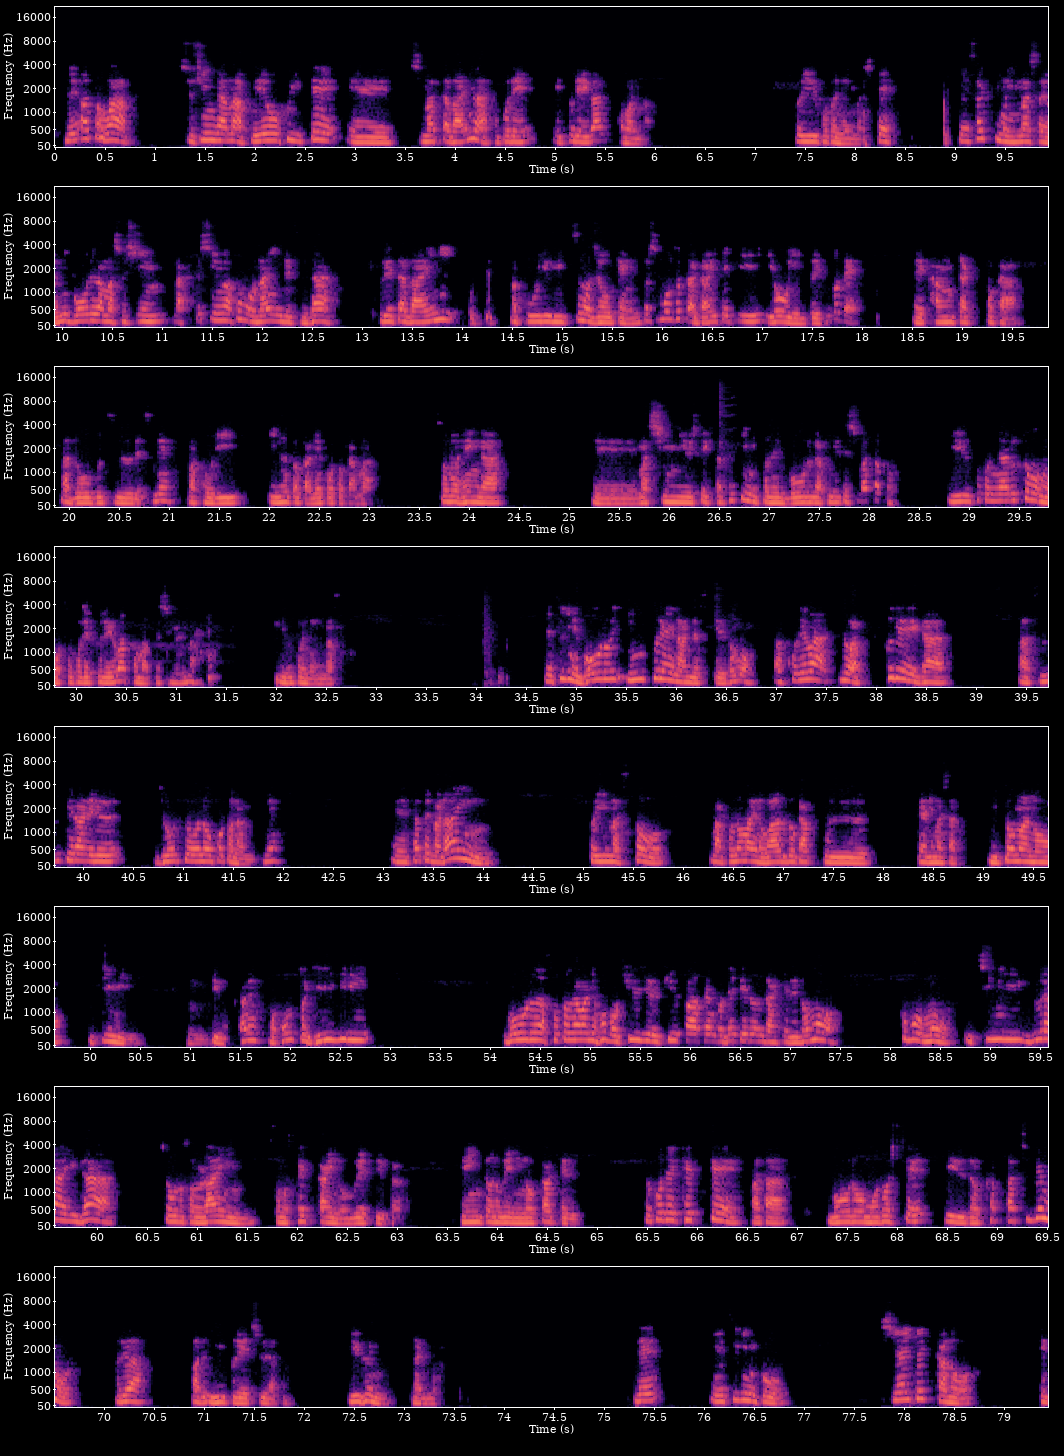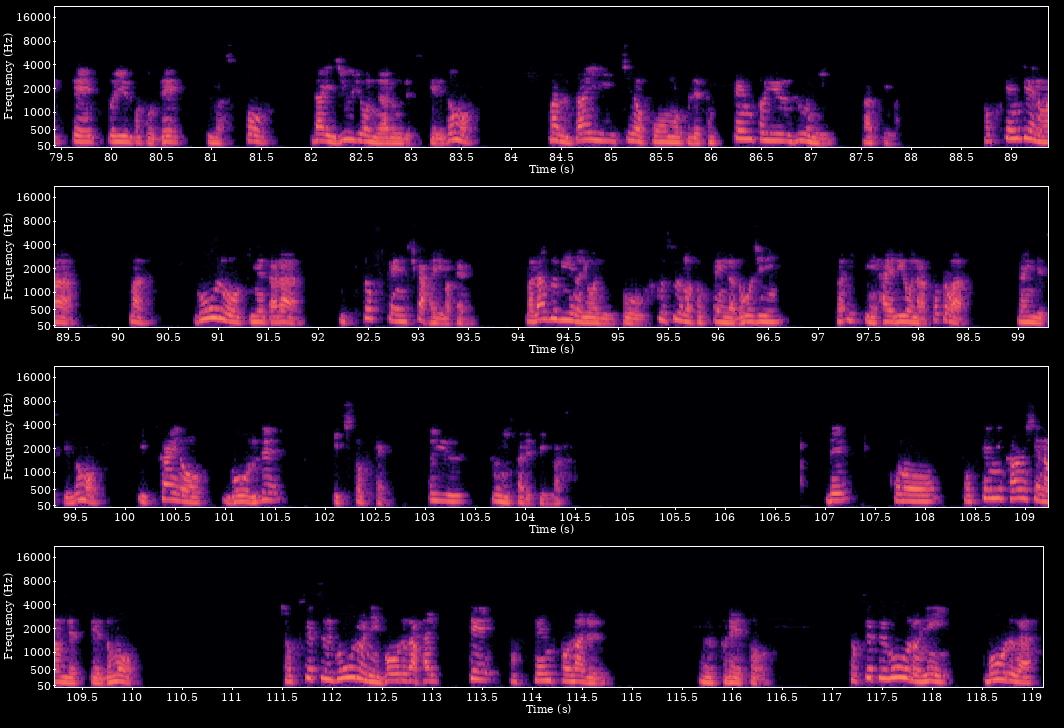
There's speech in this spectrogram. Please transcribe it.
で、あとは、主審がまあ笛を吹いて、えー、しまった場合には、ここでプレイが止まります。ということになりまして、でさっきも言いましたように、ボールがまあ主審、まあ、副審はほぼないんですが、触れた場合に、まあ、こういう3つの条件、そしてもう一つは外的要因ということで、えー、観客とか、まあ、動物ですね、まあ、鳥、犬とか猫とか、まあ、その辺が、えー、まあ、侵入してきたときに、それにボールが触れてしまったということになると、もうそこでプレーは止まってしまいます。ということになります。で次にボールインプレーなんですけれども、まあ、これは、要はプレーが続けられる状況のことなんですね。えー、例えばラインと言いますと、まあ、この前のワールドカップやりました。三笘の1ミリっていうんですかね。もう本当ギリギリ、ボールは外側にほぼ99%出てるんだけれども、ほぼもう1ミリぐらいが、ちょうどそのライン、その石灰の上っていうか、ペイントの上に乗っかってる。そこで蹴って、また、ボールを戻してっていうの形でも、それは、まだいいプレー中だというふうになります。で、えー、次にこう、試合結果の決定ということでいますと、第10条になるんですけれども、まず第1の項目で得点というふうになっています。得点っていうのは、まあ、ゴールを決めたら1得点しか入りません。まあ、ラグビーのように、こう、複数の得点が同時に、まあ、一気に入るようなことはないんですけれども、1回のゴールで1得点というふうにされています。で、この得点に関してなんですけれども、直接ゴールにボールが入って得点となるプレーと、直接ゴールにボールが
